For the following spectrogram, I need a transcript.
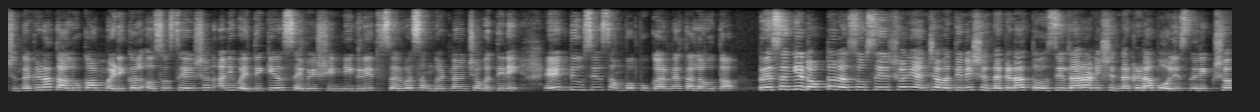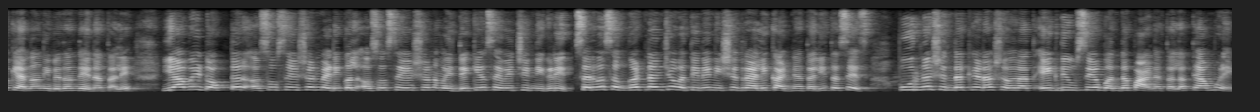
Shindkheda taluka medical association आणि वैद्यकीय सेवेशी निगडीत सर्व संघटनांच्या वतीने एक दिवसीय संप पुकारण्यात आला होता. प्रसंगी डॉक्टर असोसिएशन यांच्या वतीने शिंदखेडा तहसीलदार आणि शिंदखेडा पोलीस निरीक्षक यांना निवेदन देण्यात आले. यावेळी डॉक्टर असोसिएशन मेडिकल असोसिएशन वैद्यकीय सेवेची निगडीत सर्व संघटनांच्या वतीने निषेध रॅली काढण्यात आली. तसेच पूर्ण शिंदखेडा शहरात एक दिवसीय बंद पाळण्यात आला. त्यामुळे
